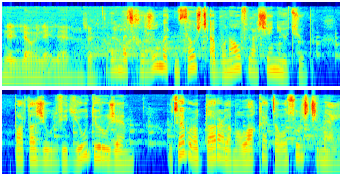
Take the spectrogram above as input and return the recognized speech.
إنا لله وإنا إليه راجعون. قبل ما تخرجوا ما تنسوش تابوناو في العشان يوتيوب. وبارطاجيو الفيديو وديروا جيم. وتابعوا الدار على مواقع التواصل الاجتماعي.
